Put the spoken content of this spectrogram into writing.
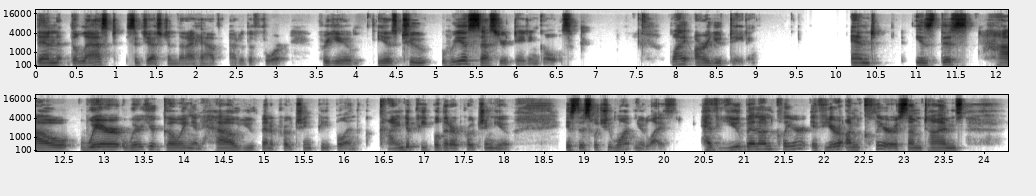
Then, the last suggestion that I have out of the four for you is to reassess your dating goals why are you dating? And is this how where where you're going and how you've been approaching people and the kind of people that are approaching you? Is this what you want in your life? Have you been unclear? If you're unclear, sometimes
